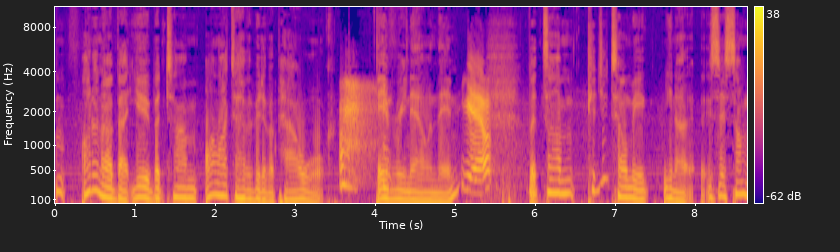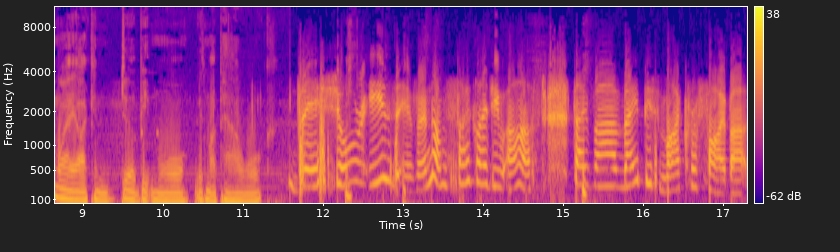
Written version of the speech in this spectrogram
I don't know about you, but um, I like to have a bit of a power walk every now and then. Yeah. But um, could you tell me, you know, is there some way I can do a bit more with my power walk? There sure is, Evan. I'm so glad you asked. They've uh, made this microfiber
